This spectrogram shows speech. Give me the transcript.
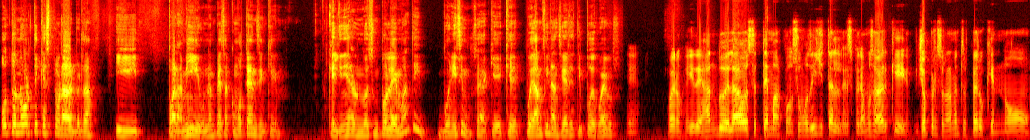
otro norte que explorar, ¿verdad? Y para mí, una empresa como Tencent, que, que el dinero no es un problema, buenísimo. O sea, que, puedan financiar ese tipo de juegos. Bueno, y dejando de lado este tema consumo digital, esperamos a ver que yo personalmente espero que no,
